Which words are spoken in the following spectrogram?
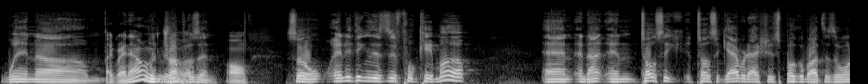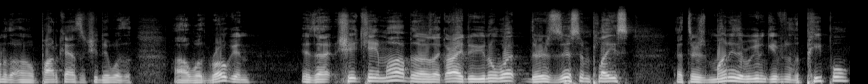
When um, like right now when Trump was in. Oh, So anything this this fool came up, and and I, and Tulsi Tulsi Gabbard actually spoke about this on one of the uh, podcasts that she did with uh, with Rogan, is that she came up and I was like, all right, dude, you know what? There's this in place that there's money that we're going to give to the people,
